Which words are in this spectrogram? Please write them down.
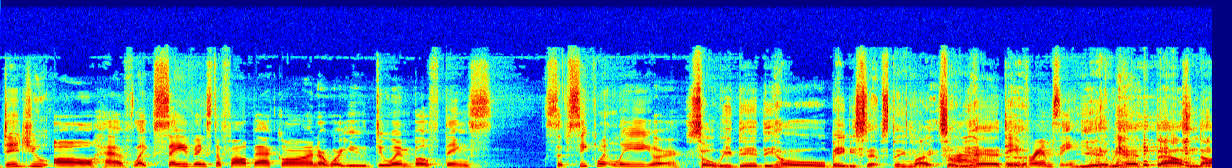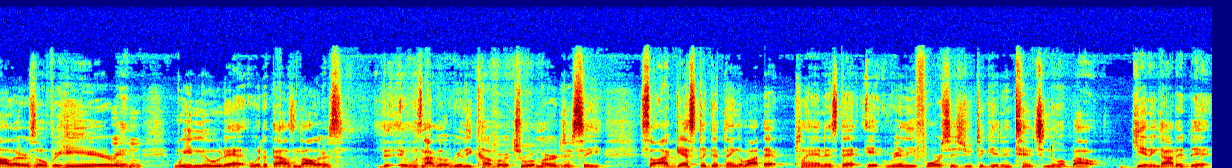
did you all have like savings to fall back on, or were you doing both things subsequently or so we did the whole baby steps thing right so ah, we had Dave the, Ramsey yeah we had the thousand dollars over here and we knew that with a thousand dollars it was not going to really cover a true emergency. So I guess the good thing about that plan is that it really forces you to get intentional about getting out of debt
